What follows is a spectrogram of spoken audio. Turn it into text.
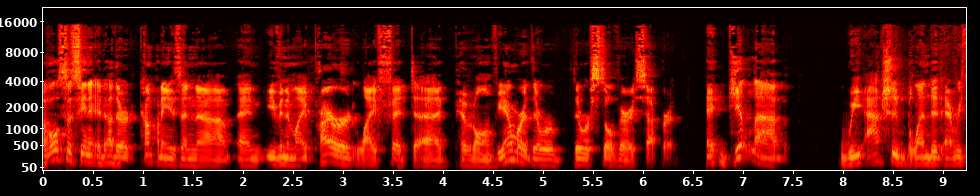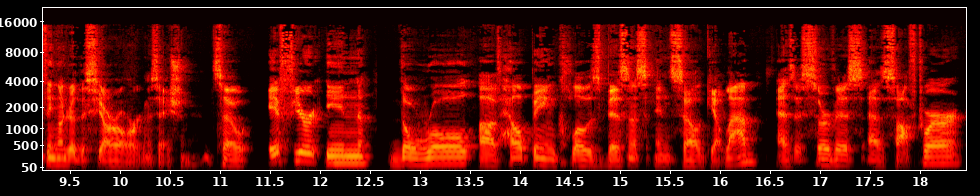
I've also seen it at other companies, and uh, and even in my prior life at uh, Pivotal and VMware, they were they were still very separate. At GitLab, we actually blended everything under the CRO organization. So if you're in the role of helping close business and sell GitLab as a service, as software,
